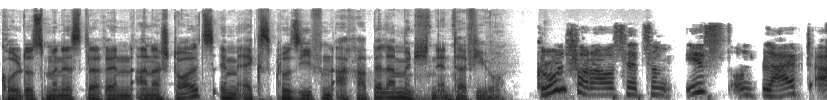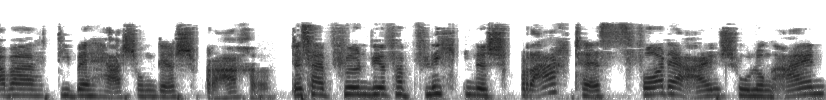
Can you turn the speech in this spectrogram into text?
Kultusministerin Anna Stolz im exklusiven Arabella München-Interview. Grundvoraussetzung ist und bleibt aber die Beherrschung der Sprache. Deshalb führen wir verpflichtende Sprachtests vor der Einschulung ein.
